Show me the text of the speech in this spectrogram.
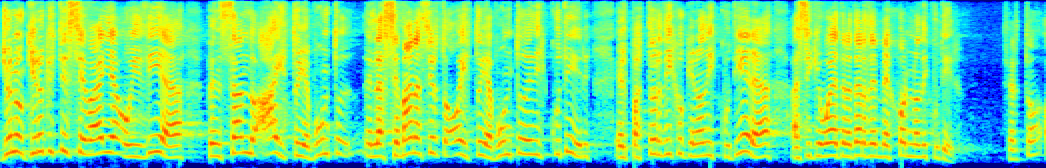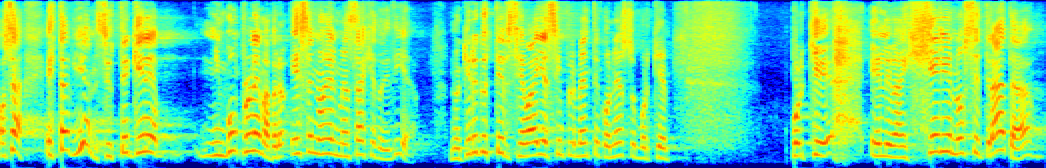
yo no quiero que usted se vaya hoy día pensando, ay, estoy a punto, en la semana, ¿cierto? Hoy estoy a punto de discutir. El pastor dijo que no discutiera, así que voy a tratar de mejor no discutir, ¿cierto? O sea, está bien, si usted quiere, ningún problema, pero ese no es el mensaje de hoy día. No quiero que usted se vaya simplemente con eso, porque, porque el Evangelio no se trata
